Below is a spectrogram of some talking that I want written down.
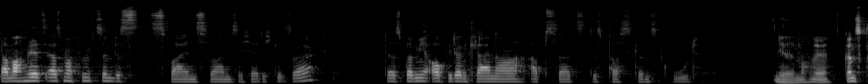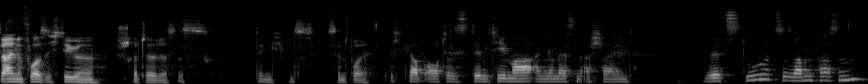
Da machen wir jetzt erstmal 15 bis 22, hätte ich gesagt. Da ist bei mir auch wieder ein kleiner Absatz, das passt ganz gut. Ja, dann machen wir ganz kleine, vorsichtige Schritte, das ist, denke ich, ganz sinnvoll. Ich glaube auch, dass es dem Thema angemessen erscheint. Willst du zusammenfassen?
